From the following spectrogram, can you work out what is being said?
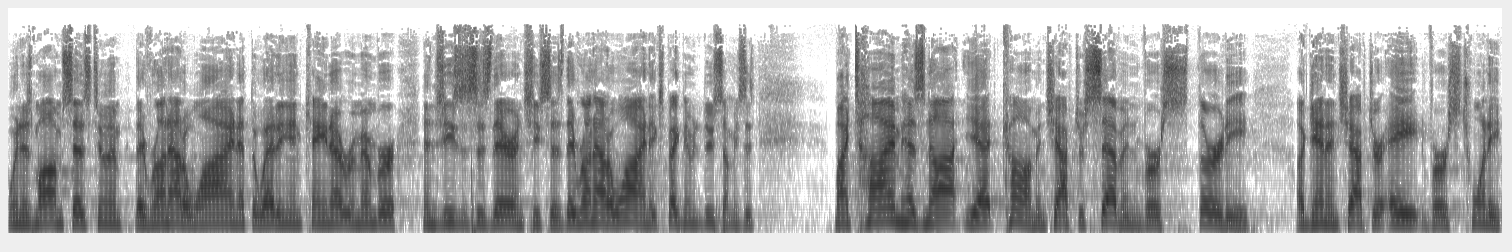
when his mom says to him, They run out of wine at the wedding in Cana, remember? And Jesus is there and she says, They run out of wine, expecting him to do something. He says, My time has not yet come. In chapter 7, verse 30, Again, in chapter 8, verse 20,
